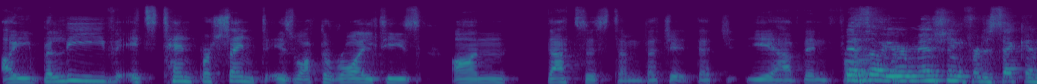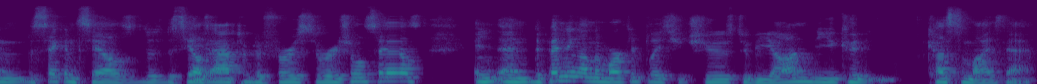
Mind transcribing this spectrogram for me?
I believe it's ten percent is what the royalties on that system that you that you have then for, yeah, so you're mentioning for the second the second sales the, the sales yeah. after the first original sales and and depending on the marketplace you choose to be on you could customize that.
